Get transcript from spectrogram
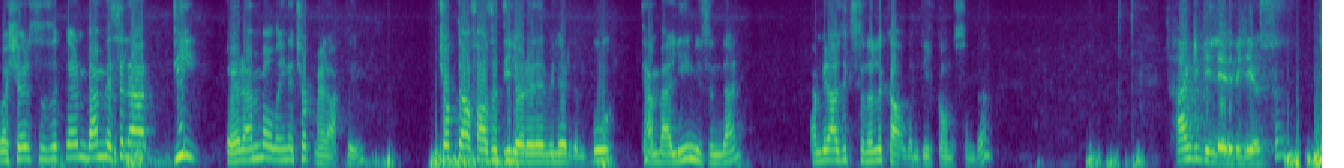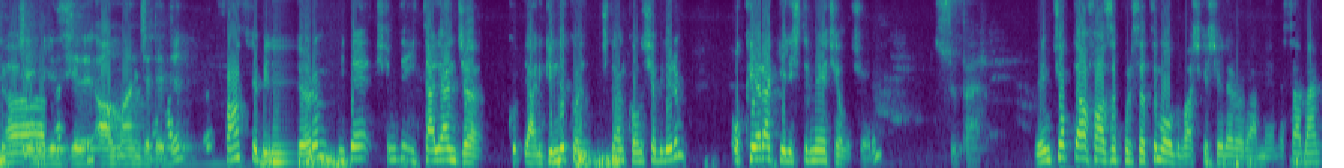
Başarısızlıklarım ben mesela dil öğrenme olayına çok meraklıyım. Çok daha fazla dil öğrenebilirdim. Bu tembelliğim yüzünden ben birazcık sınırlı kaldım dil konusunda. Hangi dilleri biliyorsun? Türkçe, Aa, İngilizce, Almanca dedin. Fransızca biliyorum. Bir de şimdi İtalyanca yani günlük açıdan konuşabilirim. Okuyarak geliştirmeye çalışıyorum. Süper. Benim çok daha fazla fırsatım oldu başka şeyler öğrenmeye. Mesela ben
